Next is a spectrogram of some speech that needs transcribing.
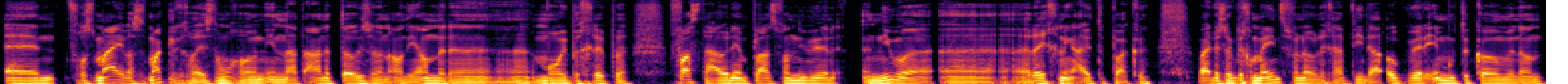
En volgens mij was het makkelijk geweest om gewoon inderdaad aan het tozen en al die andere uh, mooie begrippen vast te houden. In plaats van nu weer een nieuwe uh, regeling uit te pakken. Waar je dus ook de gemeentes voor nodig hebt, die daar ook weer in moeten komen. Dan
